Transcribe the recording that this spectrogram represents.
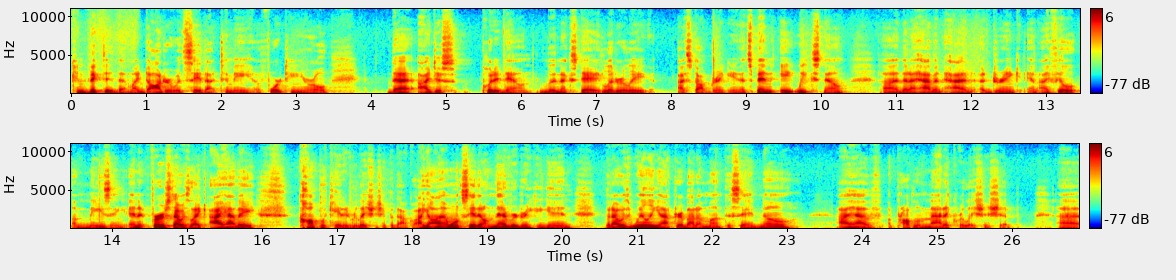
convicted that my daughter would say that to me, a 14 year old, that I just put it down the next day. Literally, I stopped drinking. It's been eight weeks now uh, that I haven't had a drink, and I feel amazing. And at first, I was like, I have a complicated relationship with alcohol. I, I won't say that I'll never drink again, but I was willing after about a month to say, no, I have a problematic relationship uh,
